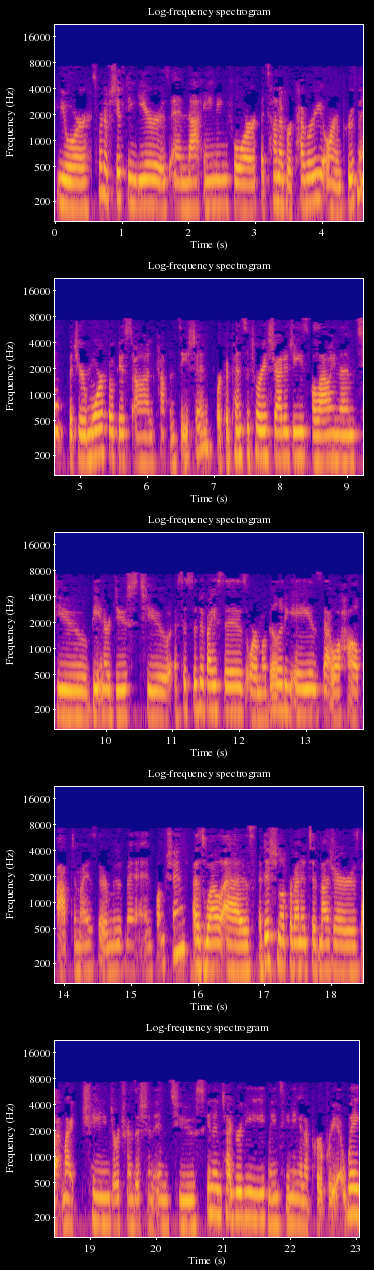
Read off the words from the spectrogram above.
you're sort of shifting gears and not aiming for a ton of recovery or improvement, but you're more focused on compensation or compensatory strategies, allowing them to be introduced to assistive devices or mobility aids that will help optimize their movement and function, as well as additional preventative measures that might change or transition into skin integrity, maintaining an appropriate weight,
